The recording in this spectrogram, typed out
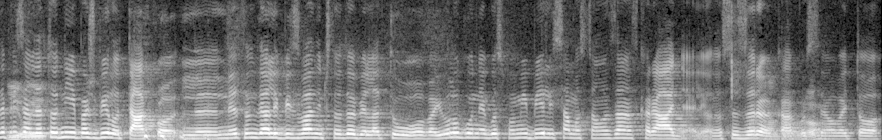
da priznam Ili- da to nije baš bilo tako. Ne, ne znam da li bi zvanično dobila tu ovaj, ulogu, nego smo mi bili samostalna zanatska radnja ili ono SZR, Aha, kako dobro. se ovaj, to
